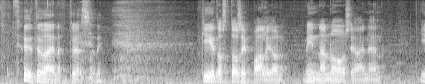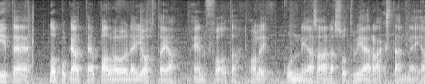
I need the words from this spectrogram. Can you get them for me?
tyytyväinen työssäni. Kiitos tosi paljon Minna Nousiainen, IT-loppukäyttäjäpalveluiden johtaja Enfolta. Oli kunnia saada sut vieraaksi tänne ja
